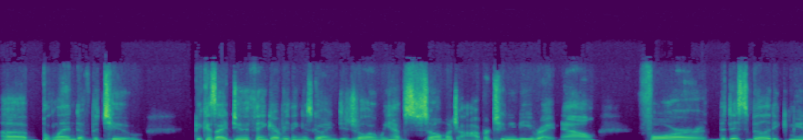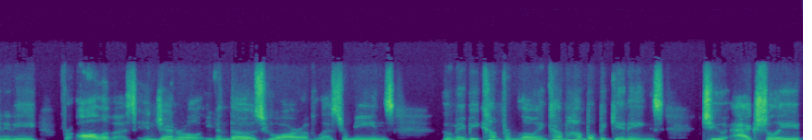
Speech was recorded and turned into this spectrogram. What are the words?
a blend of the two because I do think everything is going digital and we have so much opportunity right now for the disability community, for all of us in general, even those who are of lesser means, who maybe come from low income, humble beginnings, to actually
